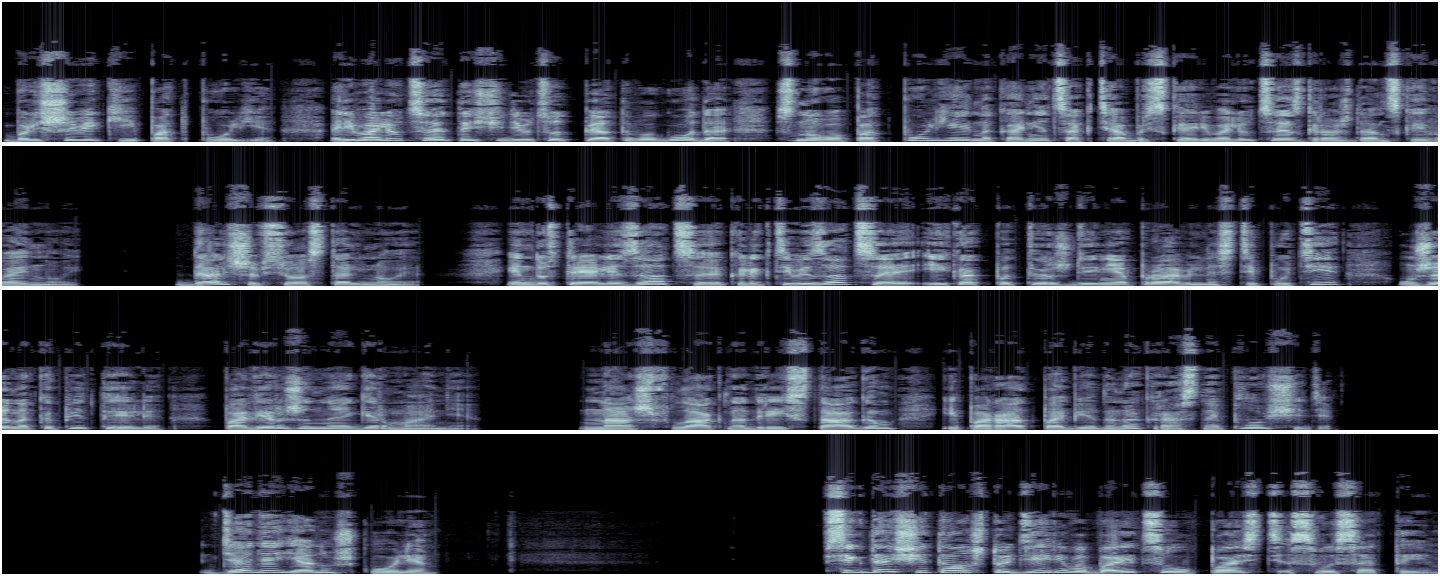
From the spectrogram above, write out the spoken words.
большевики, подполье, революция 1905 года, снова подполье и, наконец, Октябрьская революция с гражданской войной. Дальше все остальное. Индустриализация, коллективизация и, как подтверждение правильности пути, уже на капителе, поверженная Германия. Наш флаг над Рейхстагом и парад победы на Красной площади. Дядя Яну школе. Всегда считал, что дерево боится упасть с высоты.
